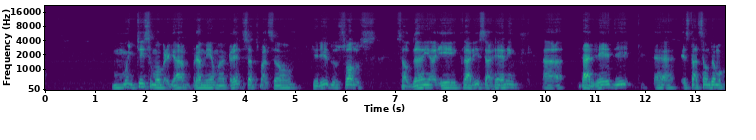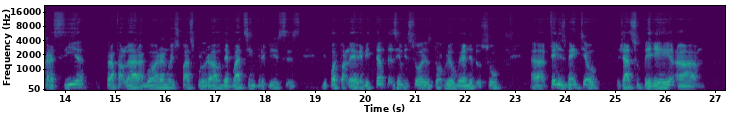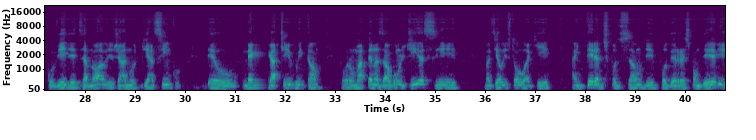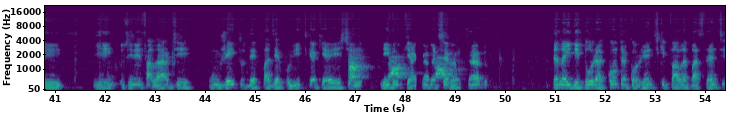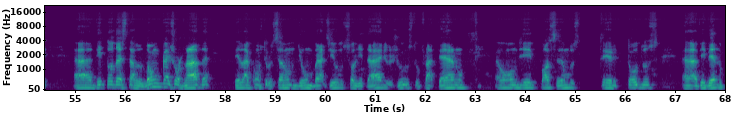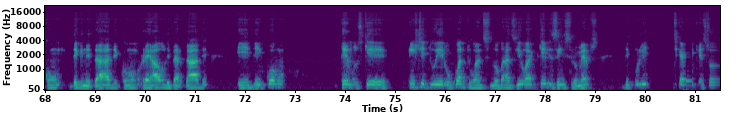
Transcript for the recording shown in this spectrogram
Muitíssimo obrigado. Para mim é uma grande satisfação, querido Solos Saldanha e Clarissa Henning, da rede uh, Estação Democracia, para falar agora no Espaço Plural, debates e entrevistas de Porto Alegre e tantas emissoras do Rio Grande do Sul. Uh, felizmente, eu já superei a Covid-19, já no dia 5 deu negativo, então foram apenas alguns dias, e, mas eu estou aqui à inteira disposição de poder responder e, e inclusive, falar de um jeito de fazer política, que é este livro que acaba de ser lançado pela editora Contracorrente, que fala bastante uh, de toda esta longa jornada pela construção de um Brasil solidário, justo, fraterno, onde possamos ter todos uh, vivendo com dignidade, com real liberdade, e de como temos que instituir o quanto antes no Brasil aqueles instrumentos de política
